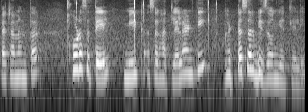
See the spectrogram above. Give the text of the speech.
त्याच्यानंतर थोडंसं तेल मीठ असं घातलेलं आणि ती घट्टसर भिजवून घेतलेली.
